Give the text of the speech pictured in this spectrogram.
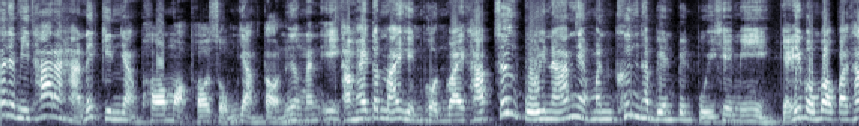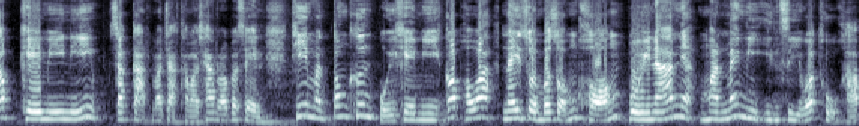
ก็จะมีธาตุอาหารได้กินอย่างพอเหมาะพอสมอย่างต่อเนื่องนั่นเองทำให้ต้นไม้เห็นผลไวครับ ซึ่งปุ๋ยน้ำเนี่ยมันขึ้นทะเบียนเป็นปุ๋ยเคมี อย่างที่ผมผมบอกไปครับ เคมีนี้สกัดมาจากธรรมชาติ 100%ที่มันต้องขึ้นปุ๋ยเคมี ก็เพราะว่าในส่วนผสมมของปุ๋ยน้ำเนี่ยมันไม่มีอินทรีย์วัตถุครับ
